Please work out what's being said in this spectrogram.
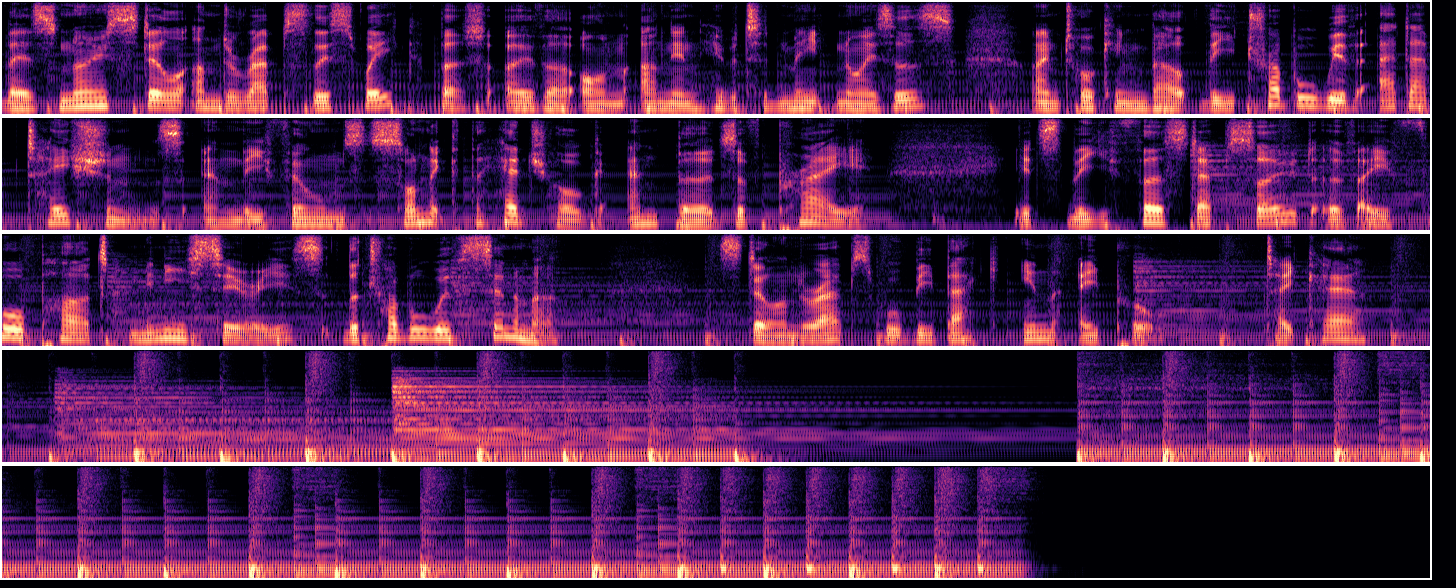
There's no still under wraps this week, but over on Uninhibited Meat Noises, I'm talking about the trouble with adaptations and the films Sonic the Hedgehog and Birds of Prey. It's the first episode of a four part mini series, The Trouble with Cinema. Still Under Wraps will be back in April. Take care.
